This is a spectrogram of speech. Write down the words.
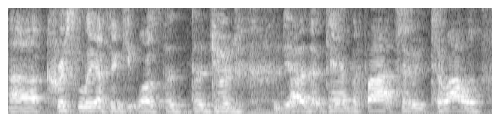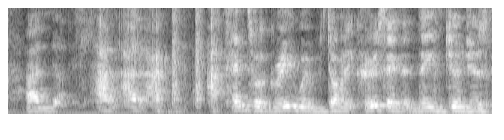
Uh, Chris Lee, I think it was the, the judge Yeah. uh, that gave the fight to, to Allan, and I, I, I, I tend to agree with Dominick Cruz saying that these judges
